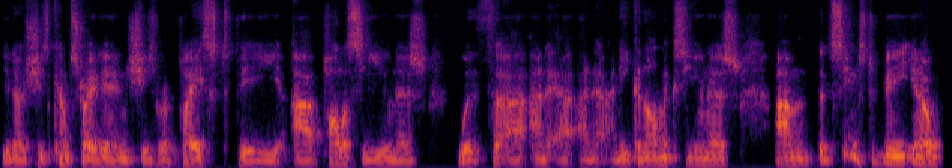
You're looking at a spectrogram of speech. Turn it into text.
you know she's come straight in, she's replaced the uh, policy unit with uh, an, an, an, economics unit. Um, it seems to be, you know,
